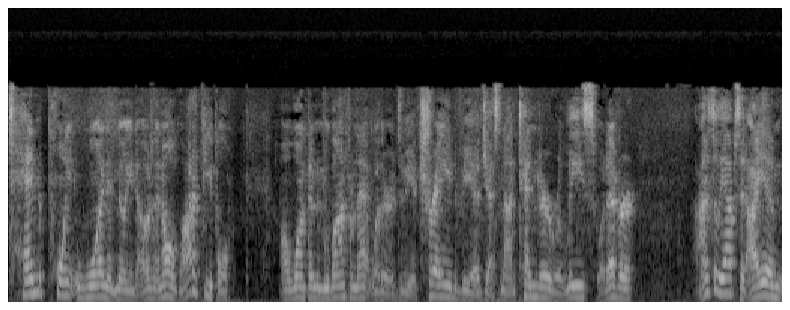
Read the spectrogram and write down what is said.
$10.1 million. I know a lot of people uh, want them to move on from that, whether it's via trade, via just non-tender, release, whatever. I'm still the opposite. I am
